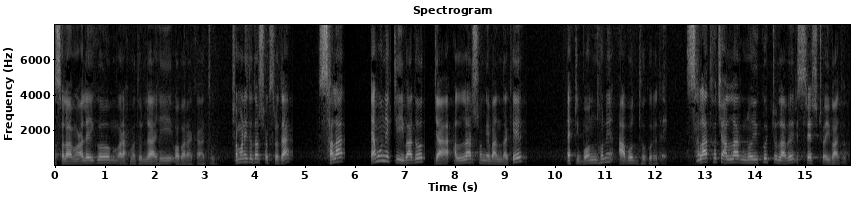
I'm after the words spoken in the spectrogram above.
আসসালামু আলাইকুম রহমতুল্লাহি ওবরাকাতু সম্মানিত দর্শক, শ্রোতা, সালাত এমন একটি ইবাদত যা আল্লাহর সঙ্গে বান্দাকে একটি বন্ধনে আবদ্ধ করে দেয়। সালাত হচ্ছে আল্লাহর নৈকট্য লাভের শ্রেষ্ঠ ইবাদত।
